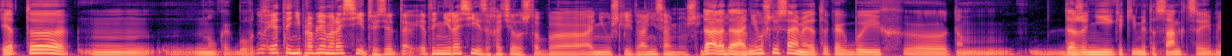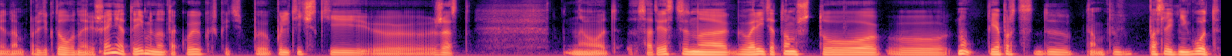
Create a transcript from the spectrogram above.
это, ну, как бы вот... Ну, это не проблема России, то есть это, это не Россия захотела, чтобы они ушли, да, они сами ушли. Да, да, да, они ушли сами, это как бы их, э, там, даже не какими-то санкциями, там, продиктованное решение, это именно такой, как сказать, политический э, жест. Вот. Соответственно, говорить о том, что, э, ну, я просто там последний год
